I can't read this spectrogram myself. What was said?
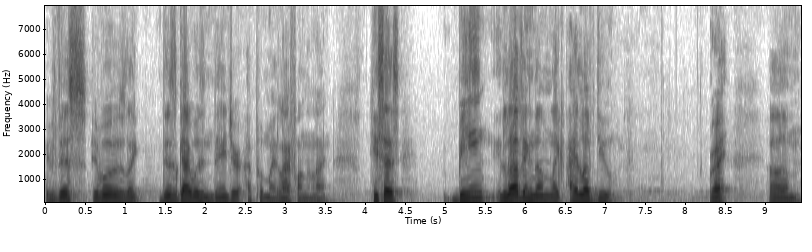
if this if it was like this guy was in danger, I put my life on the line. He says, being loving them like I loved you. Right? Um,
